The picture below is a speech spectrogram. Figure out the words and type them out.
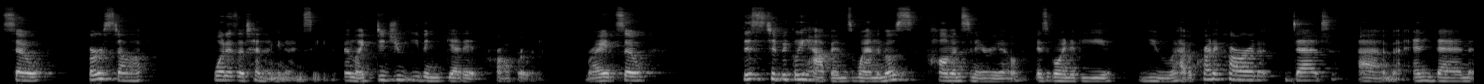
So, first off, what is a 1099C? And like, did you even get it properly? Right? So, this typically happens when the most common scenario is going to be you have a credit card debt um, and then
